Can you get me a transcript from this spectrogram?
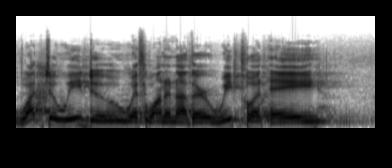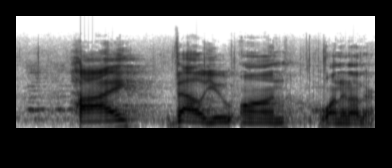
What do we do with one another? We put a high value on one another.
